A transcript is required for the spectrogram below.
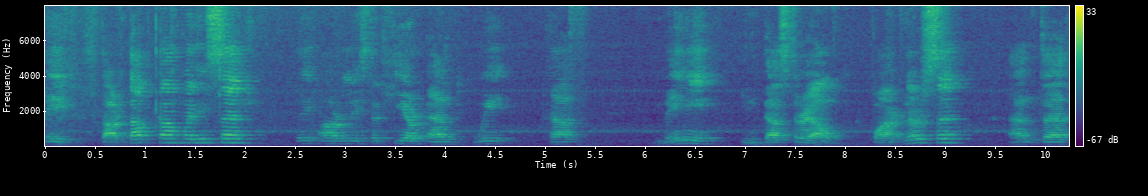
eight startup companies. They are listed here and we have many industrial partners and uh,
